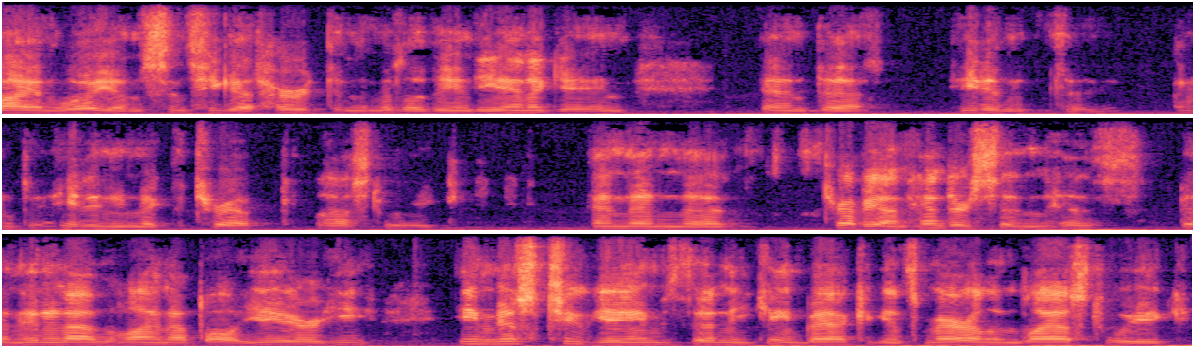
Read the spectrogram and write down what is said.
Miyan Williams since he got hurt in the middle of the Indiana game, and uh, he didn't. Uh, he didn't even make the trip last week. And then uh, TreVeyon Henderson has been in and out of the lineup all year. He he missed two games. Then he came back against Maryland last week,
